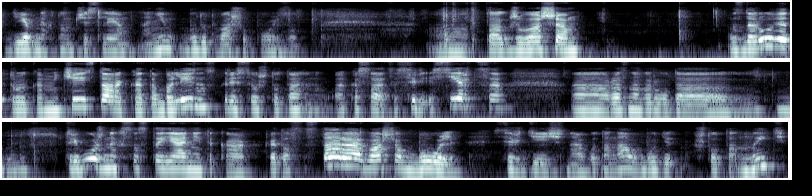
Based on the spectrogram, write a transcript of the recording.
судебных в том числе, они будут в вашу пользу. А, также ваше здоровье, тройка мечей, старая какая-то болезнь, скорее всего, что-то ну, касается сердца, а, разного рода тревожных состояний, такая какая-то старая ваша боль сердечная, вот она будет что-то ныть,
